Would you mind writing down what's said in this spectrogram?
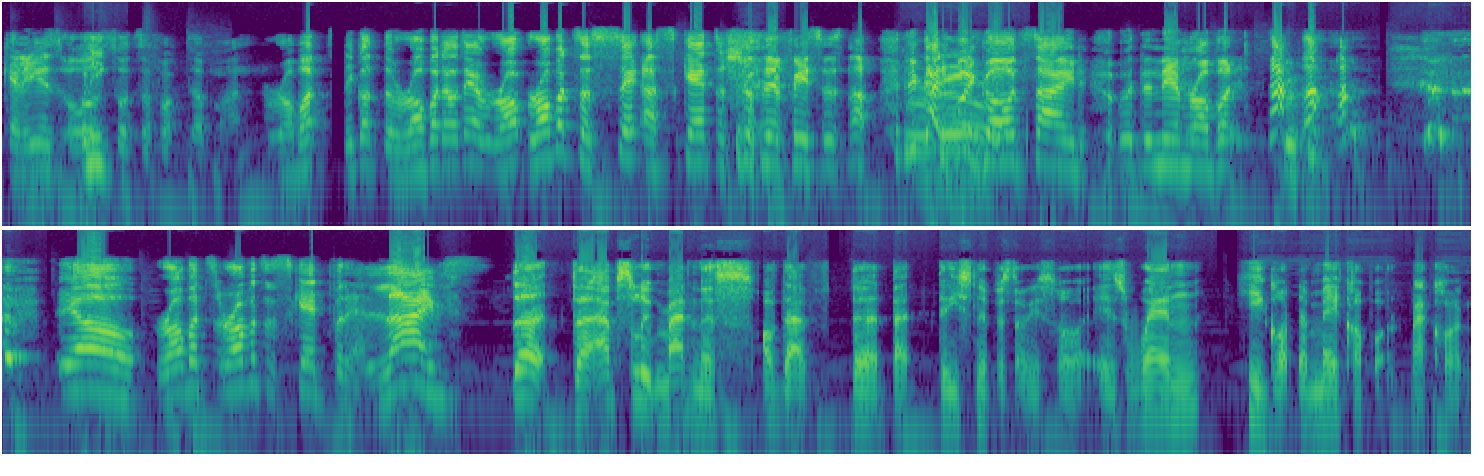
Kelly is all When he- sorts of fucked up, man. Robert, they got the Robert out there. Rob, Roberts are, sa- are scared to show their faces now. You can't even go outside with the name Robert. Yo, Roberts, Roberts are scared for their lives. the the absolute madness of that the that these snippets that we saw is when he got the makeup back on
